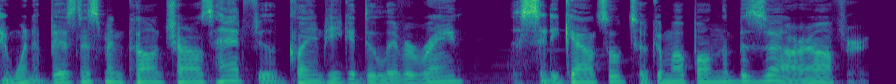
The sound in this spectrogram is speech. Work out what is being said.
and when a businessman called Charles Hatfield claimed he could deliver rain, the city council took him up on the bizarre offer.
